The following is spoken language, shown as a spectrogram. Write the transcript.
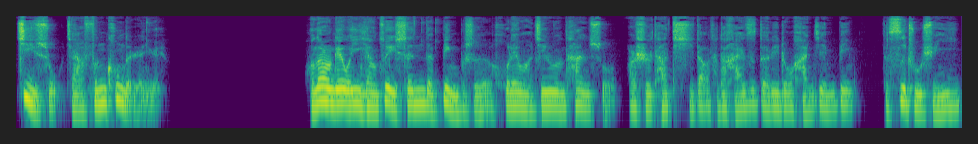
技术加风控的人员。黄大荣给我印象最深的，并不是互联网金融的探索，而是他提到他的孩子得了一种罕见病。他四处寻医，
